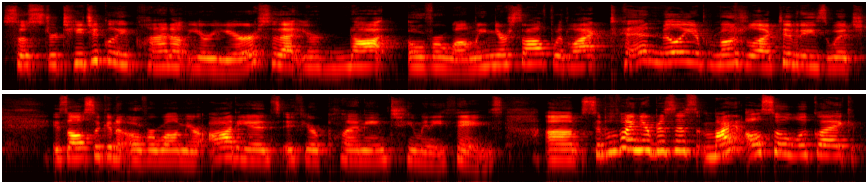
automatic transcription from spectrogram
So, strategically plan out your year so that you're not overwhelming yourself with like 10 million promotional activities, which is also going to overwhelm your audience if you're planning too many things. Um, simplifying your business might also look like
